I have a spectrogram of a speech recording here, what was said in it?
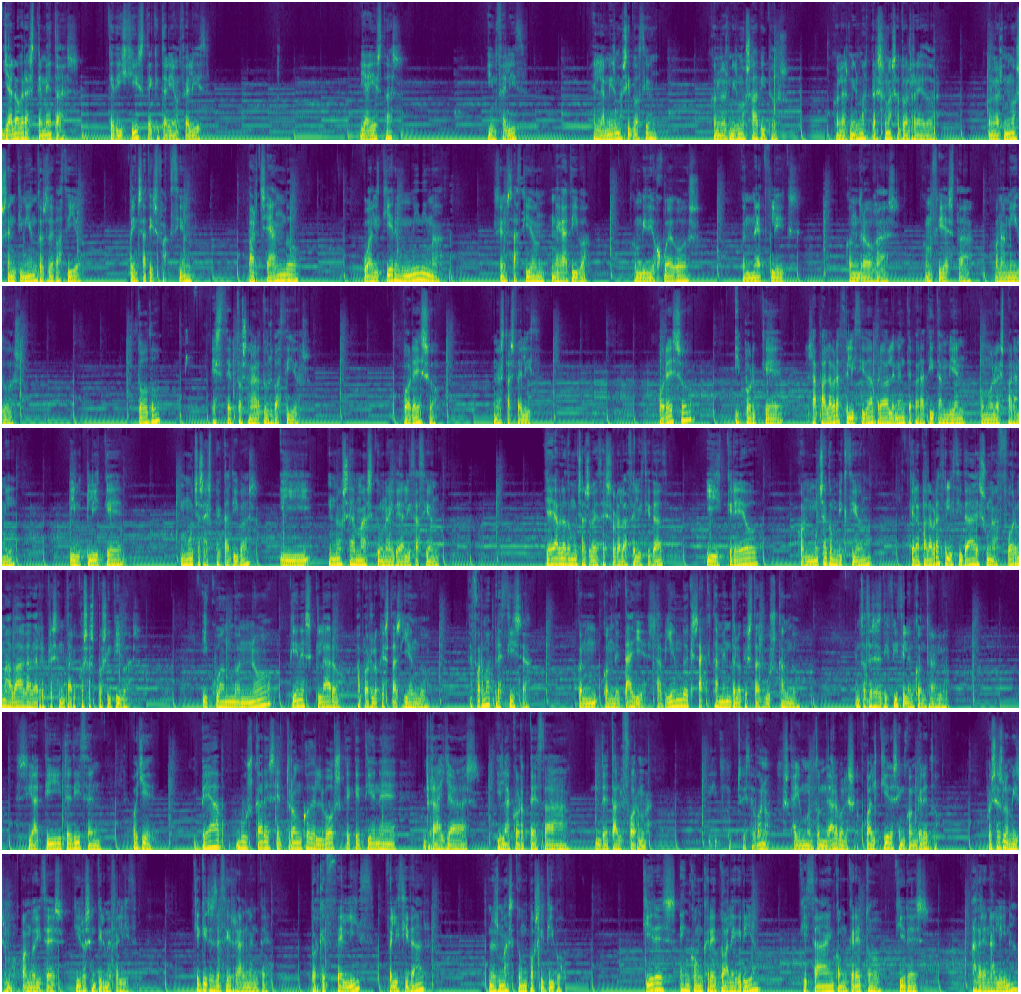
Ya lograste metas que dijiste que te harían feliz. Y ahí estás, infeliz, en la misma situación, con los mismos hábitos, con las mismas personas a tu alrededor, con los mismos sentimientos de vacío, de insatisfacción, parcheando cualquier mínima sensación negativa, con videojuegos, con Netflix, con drogas, con fiesta, con amigos. Todo excepto sanar tus vacíos. Por eso no estás feliz. Por eso y porque la palabra felicidad probablemente para ti también, como lo es para mí, implique muchas expectativas y no sea más que una idealización. Ya he hablado muchas veces sobre la felicidad y creo con mucha convicción que la palabra felicidad es una forma vaga de representar cosas positivas. Y cuando no tienes claro a por lo que estás yendo, de forma precisa, con, con detalle, sabiendo exactamente lo que estás buscando, entonces es difícil encontrarlo. Si a ti te dicen, oye, ve a buscar ese tronco del bosque que tiene rayas y la corteza de tal forma. Y tú dices, bueno, pues que hay un montón de árboles, ¿cuál quieres en concreto? Pues es lo mismo cuando dices, quiero sentirme feliz. ¿Qué quieres decir realmente? Porque feliz, felicidad, no es más que un positivo. ¿Quieres en concreto alegría? Quizá en concreto quieres adrenalina,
